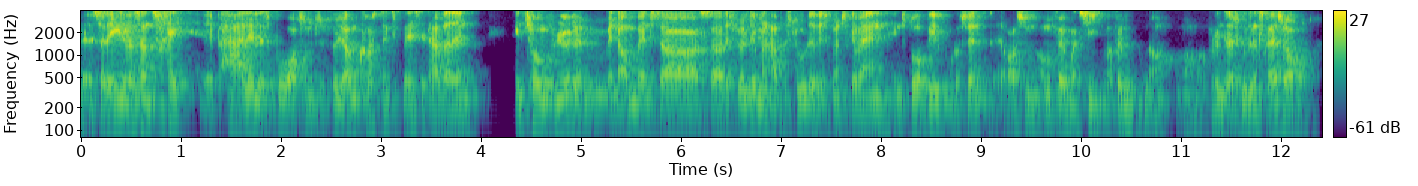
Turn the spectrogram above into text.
Øh, så det er egentlig sådan tre øh, parallelle spor, som selvfølgelig omkostningsmæssigt har været en, en tung byrde, men omvendt så, så er det selvfølgelig det, man har besluttet, hvis man skal være en, en stor bilproducent, også om, om 5 og 10 og 15 og, og for den der skyld 50 år,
